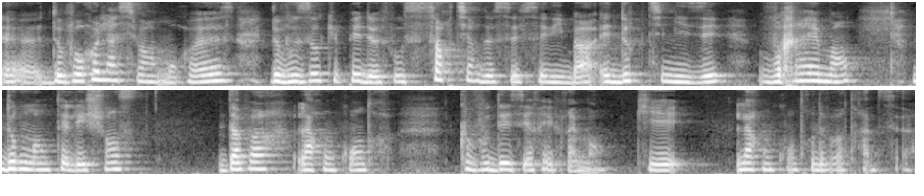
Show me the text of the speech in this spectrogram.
euh, de vos relations amoureuses, de vous occuper de vous sortir de ce célibat et d'optimiser vraiment, d'augmenter les chances d'avoir la rencontre que vous désirez vraiment, qui est la rencontre de votre âme sœur.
